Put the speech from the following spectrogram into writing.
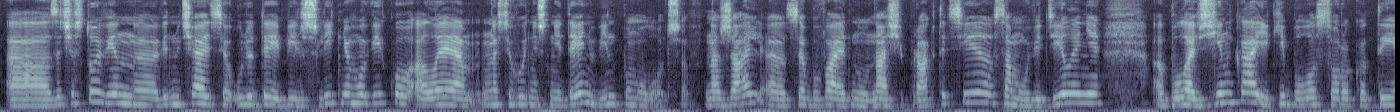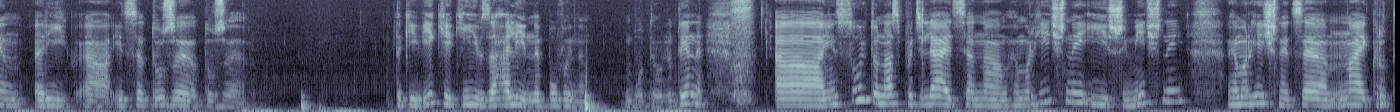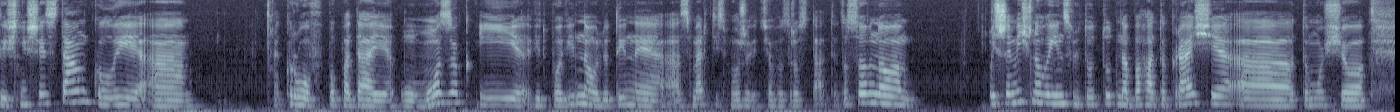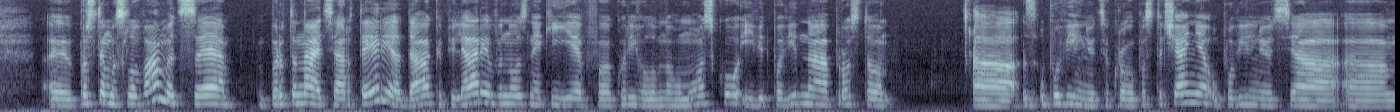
Е, Зачасту він е, відмічається у людей більш літнього віку, але на сьогоднішній день він помолодшав. На жаль, е, це буває ну, нашій практиці, саме Була жінка, якій було 41 рік, і це дуже дуже такий вік, який взагалі не повинен бути у людини. А інсульт у нас поділяється на геморгічний і ішемічний. Геморгічний це найкритичніший стан, коли а, кров попадає у мозок, і відповідно у людини а, смертність може від цього зростати. Стосовно ішемічного інсульту тут набагато краще, тому що е, простими словами, це перетинається артерія, да, капілярія венозна, які є в корі головного мозку, і відповідно просто а, уповільнюється кровопостачання, уповільнюється а,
